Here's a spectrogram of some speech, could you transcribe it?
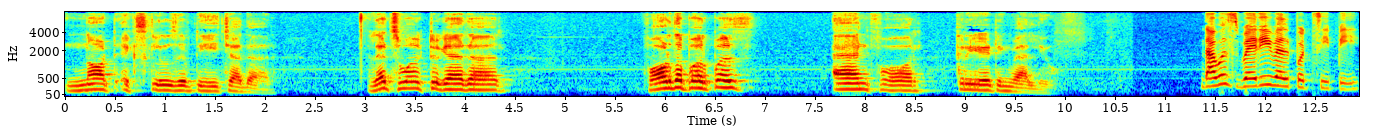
not exclusive to each other. Let's work together for the purpose and for creating value. That was very well put, CP.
